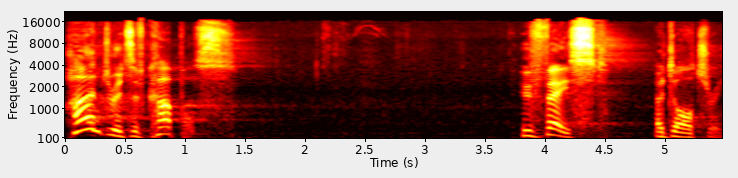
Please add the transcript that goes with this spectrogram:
hundreds of couples who faced adultery.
